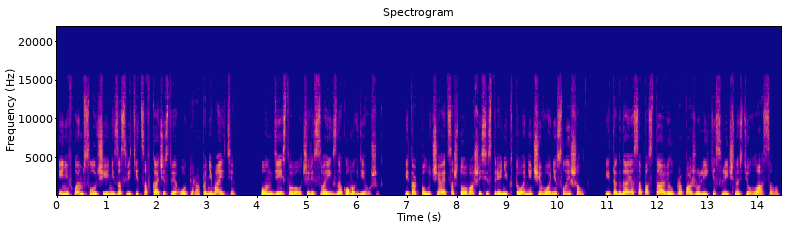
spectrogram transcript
и ни в коем случае не засветиться в качестве опера, понимаете? Он действовал через своих знакомых девушек. И так получается, что о вашей сестре никто ничего не слышал. И тогда я сопоставил пропажу Лики с личностью Власова.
